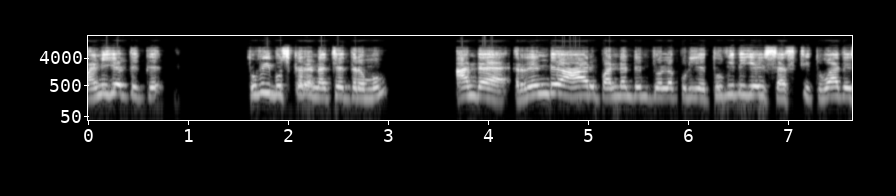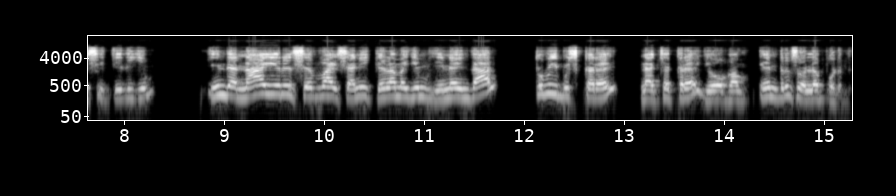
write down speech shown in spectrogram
வணிகத்துக்கு. துவி புஷ்கர நட்சத்திரமும் அந்த ரெண்டு ஆறு பன்னெண்டுன்னு சொல்லக்கூடிய துவிதியை சஷ்டி துவாதசி திதியும் இந்த ஞாயிறு செவ்வாய் சனி கிழமையும் இணைந்தால் துவி புஷ்கரை நட்சத்திர யோகம் என்று சொல்லப்படுது.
